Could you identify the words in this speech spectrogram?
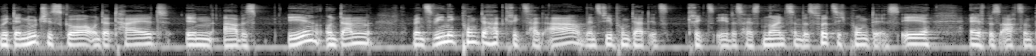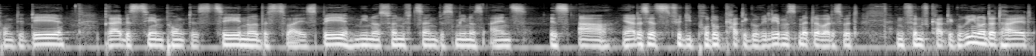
wird der Nutri-Score unterteilt in A bis E und dann, wenn es wenig Punkte hat, kriegt es halt A, wenn es 4 Punkte hat, kriegt es E. Das heißt, 19 bis 40 Punkte ist E, 11 bis 18 Punkte D, 3 bis 10 Punkte ist C, 0 bis 2 ist B, minus 15 bis minus 1 ist A. Ja, das ist jetzt für die Produktkategorie Lebensmittel, weil das wird in fünf Kategorien unterteilt.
